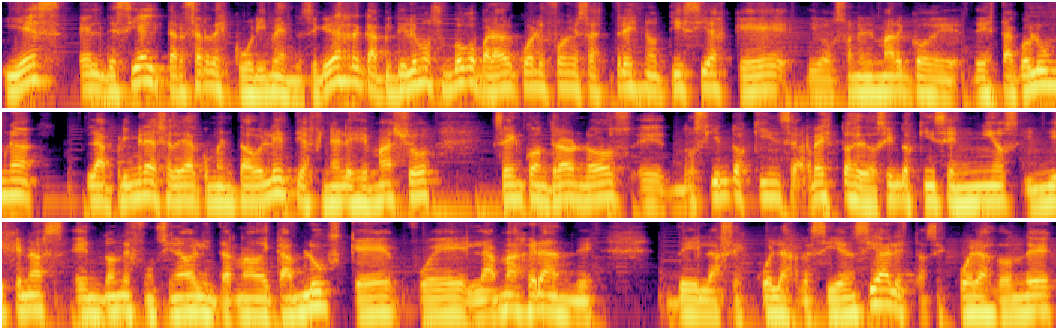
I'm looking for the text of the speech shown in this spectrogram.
y es, el decía, el tercer descubrimiento. Si querés, recapitulemos un poco para ver cuáles fueron esas tres noticias que digo, son el marco de, esta columna. La primera ya le había comentado Leti, a finales de mayo se encontraron los eh, 215 restos de 215 niños indígenas en donde funcionaba el internado de Kamloops, que fue la más grande de las escuelas residenciales, estas escuelas donde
